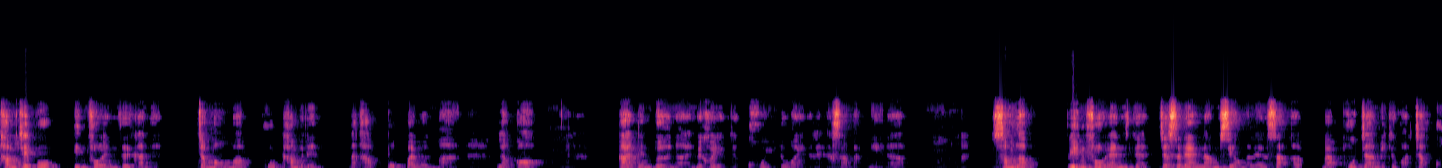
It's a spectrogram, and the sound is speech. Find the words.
ถ้าไม่ใช่พวกอินฟลูเอนซ์ด้วยกันเนี่ยจะมองว่าพูดข้ามประเด็นนะครับปกไปวนมา แล้วก็กลายเป็นเบอร์หนายไม่ค่อยอยากจะคุยด้วยอะไรลักษณะแบบนี้นะครับสำหรับ อินฟลูเอนซ์เนี่ยจะแสดงน้ำเสียงมาในลักษณะแบบพูดจามีจังหวะจากโค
